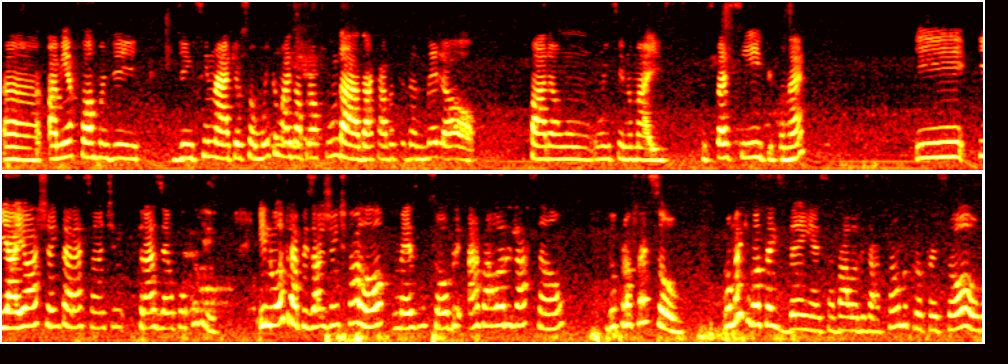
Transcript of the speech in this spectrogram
Uh, a minha forma de, de ensinar, que eu sou muito mais aprofundada, acaba se dando melhor para um, um ensino mais específico, né? E, e aí eu achei interessante trazer um pouco disso. E no outro episódio a gente falou mesmo sobre a valorização do professor. Como é que vocês veem essa valorização do professor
